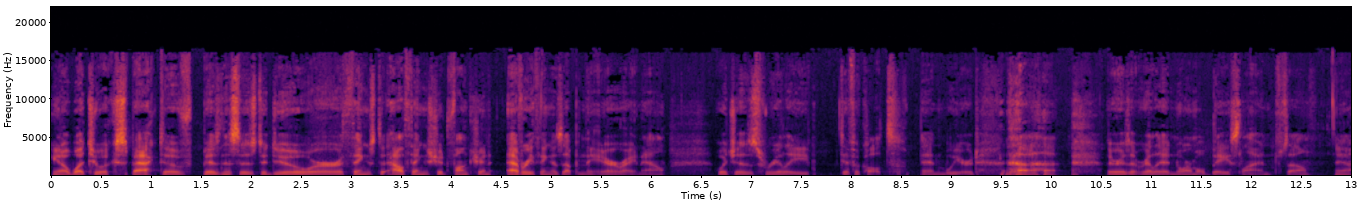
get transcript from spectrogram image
you know what to expect of businesses to do or things to how things should function. Everything is up in the air right now, which is really difficult and weird. there isn't really a normal baseline. So yeah.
